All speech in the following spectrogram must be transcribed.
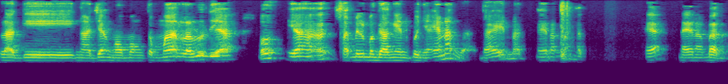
lagi ngajak ngomong teman lalu dia oh ya sambil megangin punya enak nggak? Nggak enak, enak banget ya, enak banget.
